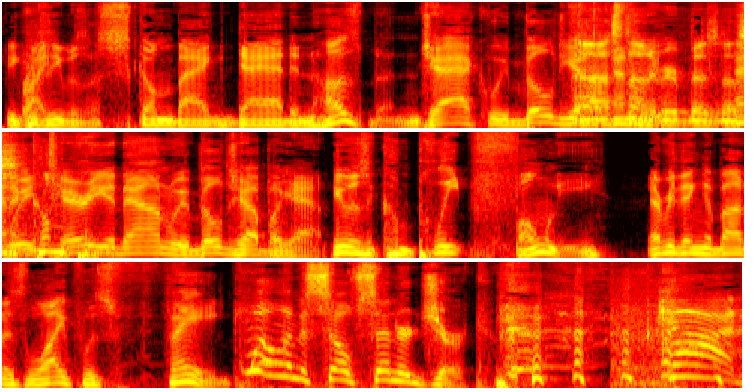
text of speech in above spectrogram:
because Right. he was a scumbag dad and husband. Jack, we build you No, up. it's none of your business. We And a tear you down, we build you up again. He was a complete phony. Everything about his life was fake. Well, and a self-centered jerk. God,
